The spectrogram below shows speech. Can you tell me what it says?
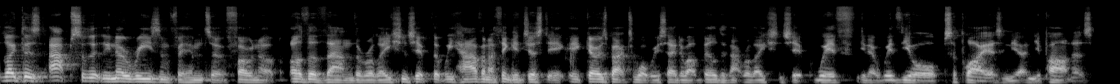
like there's absolutely no reason for him to phone up other than the relationship that we have and i think it just it, it, goes back to what we said about building that relationship with you know with your suppliers and your and your partners.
